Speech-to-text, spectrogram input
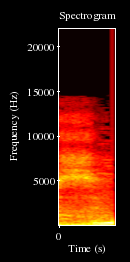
this.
